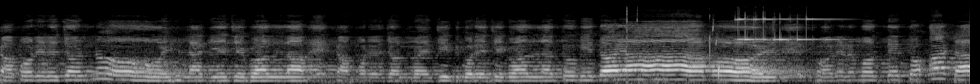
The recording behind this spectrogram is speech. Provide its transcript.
কাপড়ের জন্য লাগিয়েছে গোয়াল্লা কাপড়ের জন্য জিদ করেছে গোয়াল্লা তুমি দয়াময়। ঘরের মধ্যে তো আটা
